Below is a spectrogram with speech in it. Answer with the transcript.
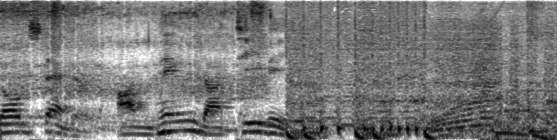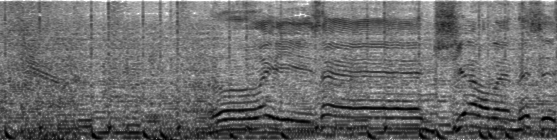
Gold Standard on Paine.tv. Ladies and gentlemen, this is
